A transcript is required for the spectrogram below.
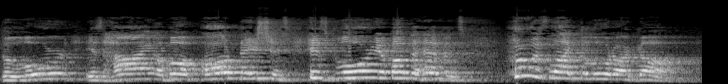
The Lord is high above all nations, his glory above the heavens. Who is like the Lord our God?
